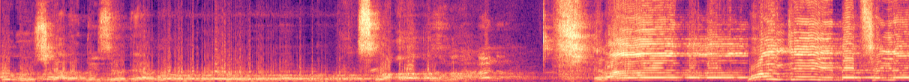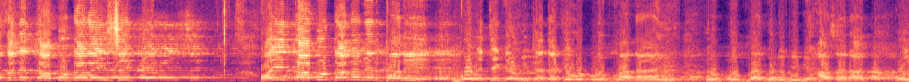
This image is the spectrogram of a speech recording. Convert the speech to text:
পুরস্কার দিছে ওই যে ব্যবসায়ীরা ওখানে ওই তাবু পরে থেকে ওইটা দেখে উর্দুম্বা নাই। উর্দুম্বা বিবি হাজারা ওই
